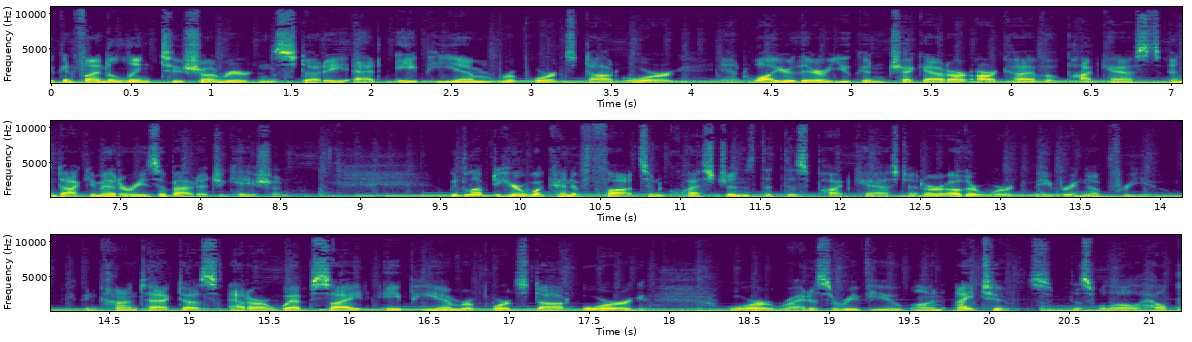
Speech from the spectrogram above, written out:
You can find a link to Sean Reardon's study at apmreports.org. And while you're there, you can check out our archive of podcasts and documentaries about education. We'd love to hear what kind of thoughts and questions that this podcast and our other work may bring up for you. You can contact us at our website, apmreports.org, or write us a review on iTunes. This will all help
